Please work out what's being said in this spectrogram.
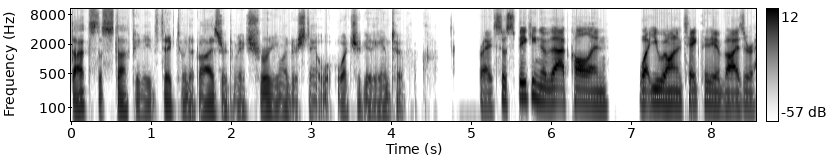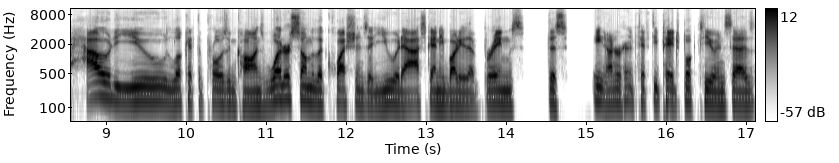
that's the stuff you need to take to an advisor to make sure you understand what you're getting into. Right. So speaking of that, Colin, what you want to take to the advisor, how do you look at the pros and cons? What are some of the questions that you would ask anybody that brings this 850 page book to you and says,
